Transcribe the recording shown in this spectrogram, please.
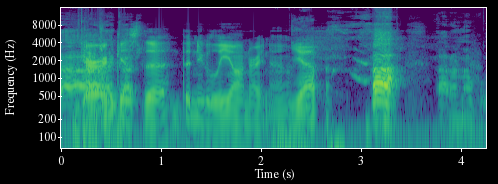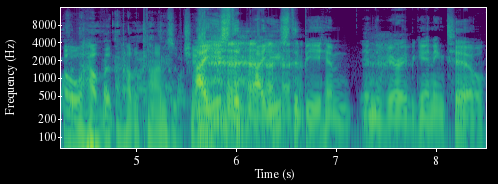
I Garrick got is the the new Leon right now. Yep. Ha! I don't know. Oh, how the how the times anything have I changed. used to. I used to be him in the very beginning too.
